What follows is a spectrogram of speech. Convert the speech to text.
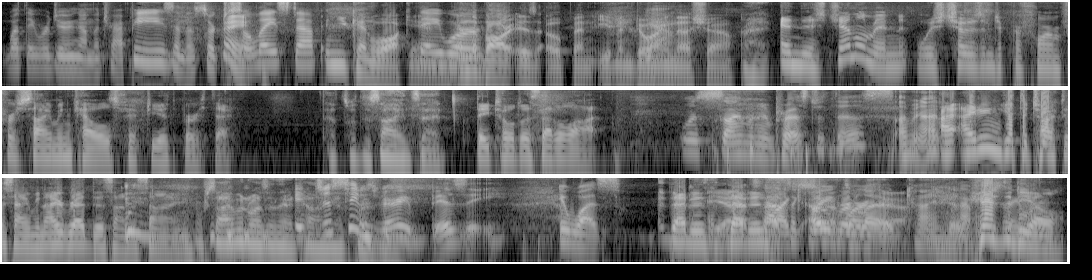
what they were doing on the trapeze and the Cirque du Right. Soleil stuff. And you can walk in, They were- and the bar is open even during Yeah. the show. Right. and this gentleman was chosen to perform for Simon Cowell's 50th birthday. That's what the sign said. They told us that a lot. Was Simon impressed with this? I mean, I, I, I didn't get to talk to Simon. I read this on a sign. Simon wasn't there. it just us seems perfect. very busy. It was. That is Yeah, that is that's- like a great overload, Yeah. kind of. Here's the deal.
